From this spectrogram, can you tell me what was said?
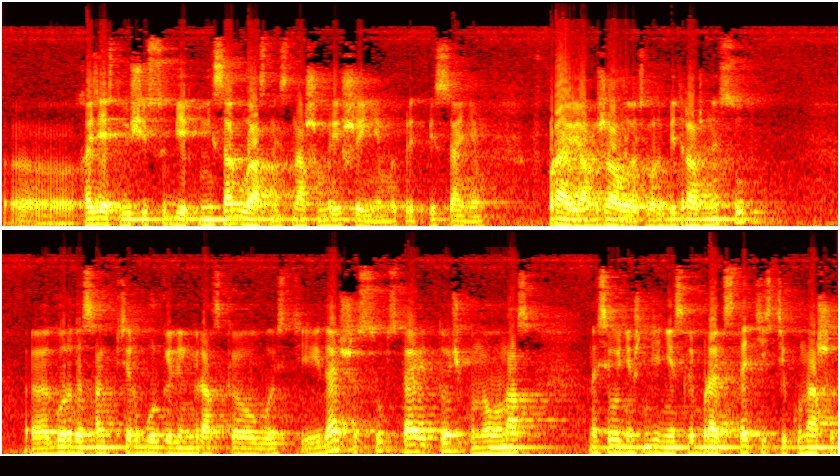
э, хозяйствующий субъект, не согласный с нашим решением и предписанием, вправе обжаловать в арбитражный суд э, города Санкт-Петербурга, Ленинградской области. И дальше суд ставит точку, но у нас на сегодняшний день, если брать статистику наших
